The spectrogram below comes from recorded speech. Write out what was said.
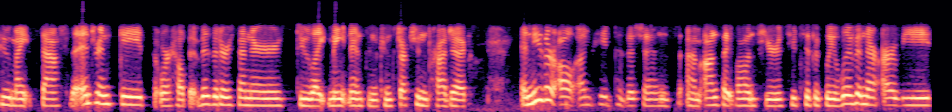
who might staff the entrance gates or help at visitor centers, do light maintenance and construction projects. And these are all unpaid positions, um, on site volunteers who typically live in their RV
